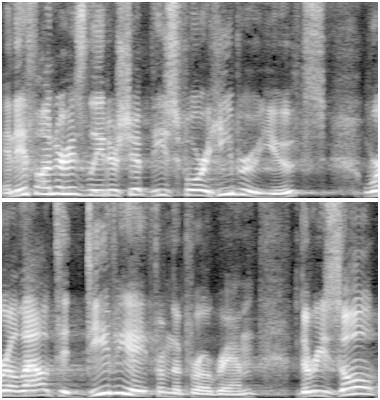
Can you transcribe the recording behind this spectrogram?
And if under his leadership these four Hebrew youths were allowed to deviate from the program, the result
